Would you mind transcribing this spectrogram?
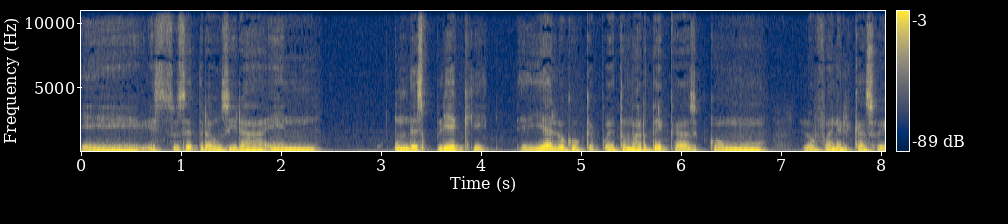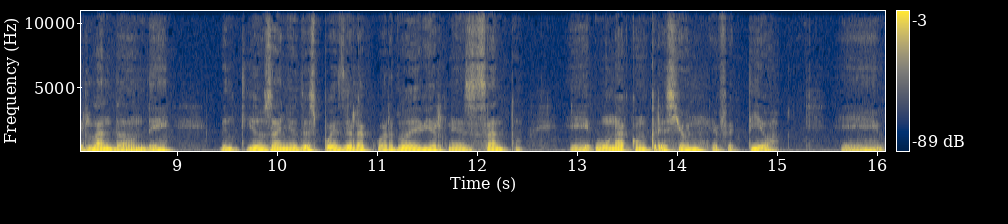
Eh, esto se traducirá en un despliegue de diálogo que puede tomar décadas, como lo fue en el caso de Irlanda, donde 22 años después del acuerdo de Viernes Santo, eh, una concreción efectiva. Eh,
